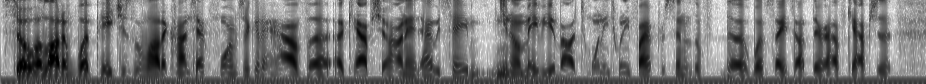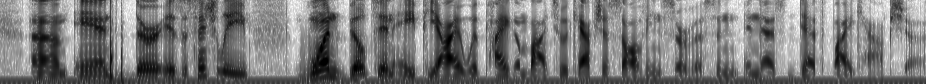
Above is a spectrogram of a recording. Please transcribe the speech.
So a lot of web pages, a lot of contact forms are going to have a, a, CAPTCHA on it. I would say, you know, maybe about 20-25% of the, the websites out there have CAPTCHA. Um, and there is essentially one built-in API with Paigham Bot to a CAPTCHA solving service, and, and that's Death by CAPTCHA.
